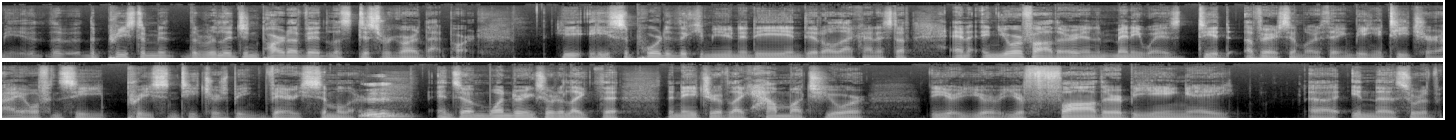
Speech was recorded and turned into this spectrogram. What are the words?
the the priest, the religion part of it, let's disregard that part he he supported the community and did all that kind of stuff. And and your father, in many ways, did a very similar thing. Being a teacher, I often see priests and teachers being very similar. Mm-hmm. And so I'm wondering, sort of like the the nature of like how much your your your your father being a uh, in the sort of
